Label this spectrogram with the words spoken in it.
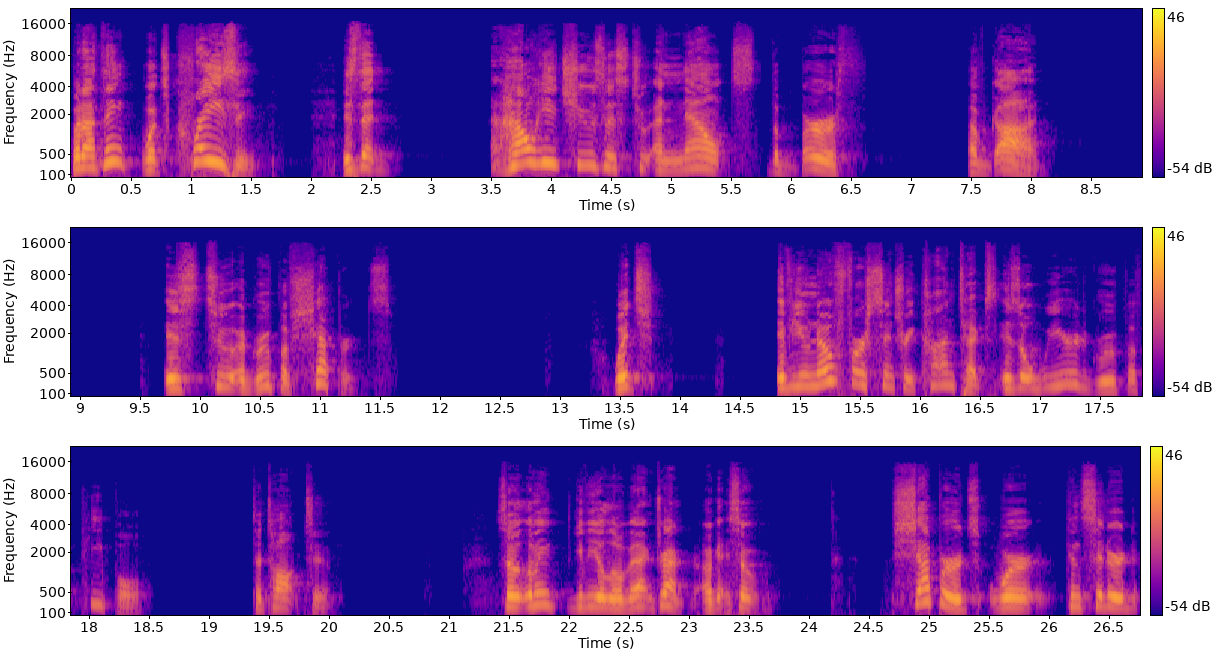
But I think what's crazy is that how he chooses to announce the birth of God is to a group of shepherds, which, if you know first century context, is a weird group of people to talk to. So let me give you a little backtrack. Okay, so shepherds were considered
